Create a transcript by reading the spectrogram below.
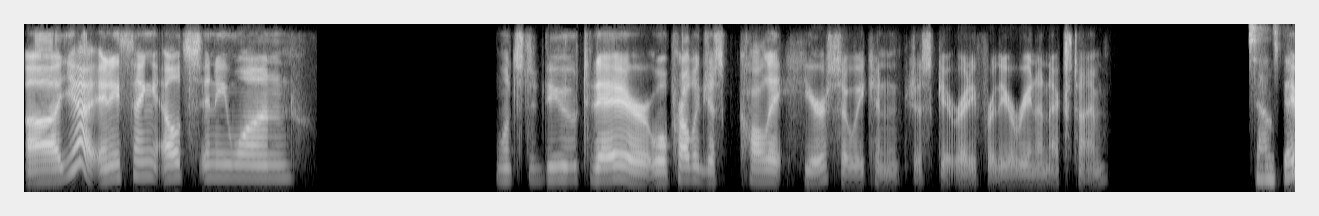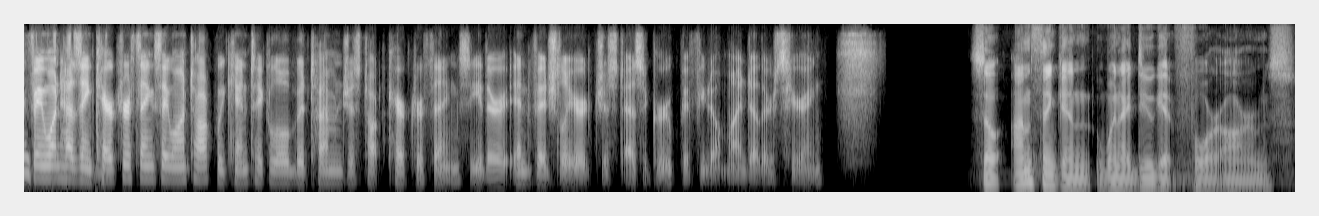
Uh, yeah. Anything else anyone wants to do today, or we'll probably just call it here so we can just get ready for the arena next time. Sounds good. If anyone has any character things they want to talk, we can take a little bit of time and just talk character things, either individually or just as a group, if you don't mind others hearing. So I'm thinking when I do get four arms,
